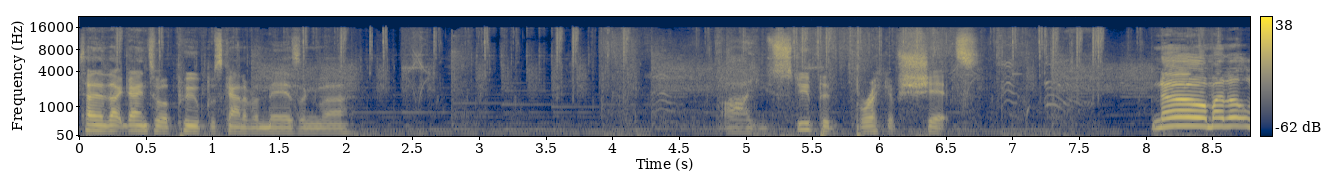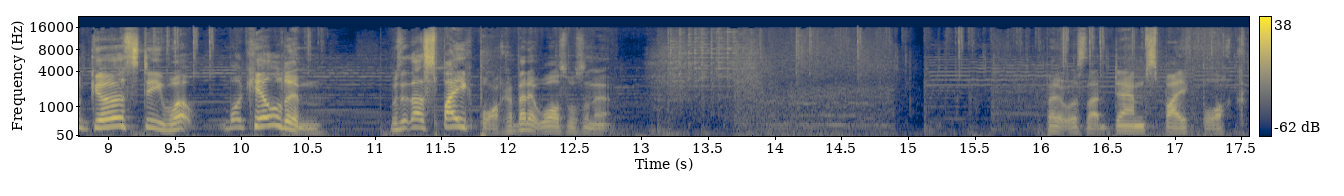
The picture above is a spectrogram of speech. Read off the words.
Turning that guy into a poop was kind of amazing there. Ah, you stupid brick of shit. No, my little ghosty. What what killed him? Was it that spike block? I bet it was, wasn't it? I bet it was that damn spike block.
